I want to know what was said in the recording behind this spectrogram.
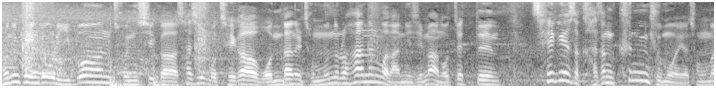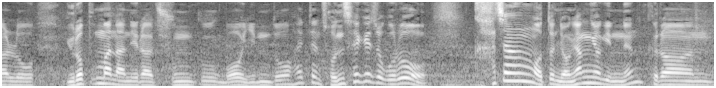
저는 개인적으로 이번 전시가 사실 뭐 제가 원단을 전문으로 하는 건 아니지만 어쨌든 세계에서 가장 큰 규모예요. 정말로 유럽뿐만 아니라 중국, 뭐 인도 하여튼 전 세계적으로 가장 어떤 영향력 있는 그런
